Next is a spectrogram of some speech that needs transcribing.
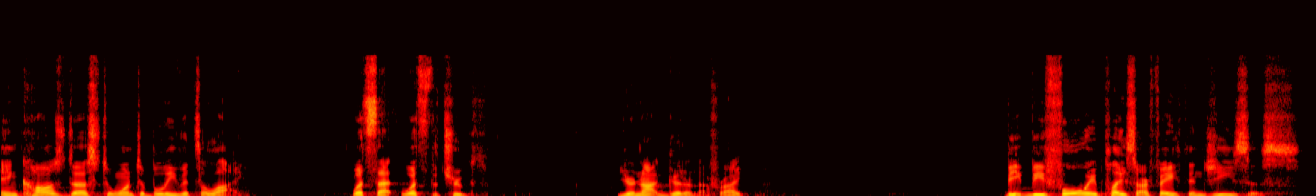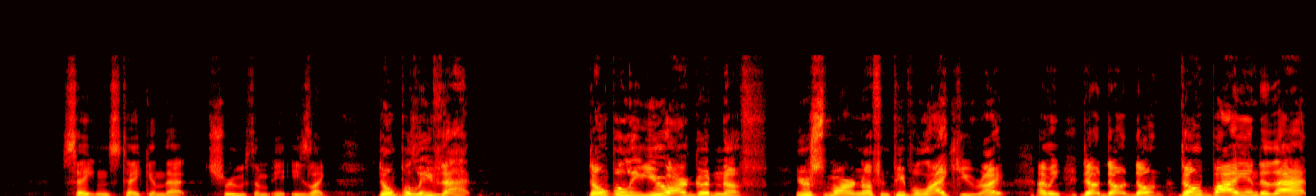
and caused us to want to believe it's a lie. What's that? What's the truth? You're not good enough, right? Be- before we place our faith in Jesus, Satan's taken that truth and he's like, don't believe that. Don't believe you are good enough. You're smart enough and people like you, right? I mean, don't, don't, don't, don't buy into that.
